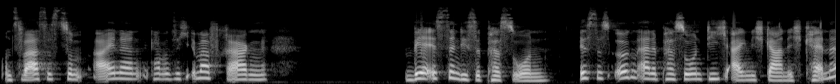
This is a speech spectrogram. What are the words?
Und zwar ist es zum einen, kann man sich immer fragen, wer ist denn diese Person? Ist es irgendeine Person, die ich eigentlich gar nicht kenne?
